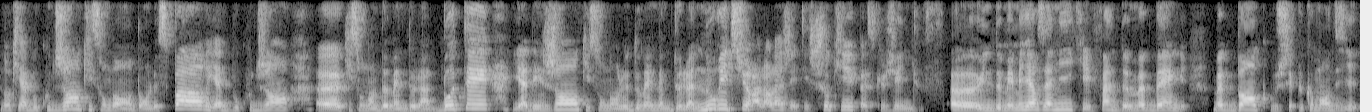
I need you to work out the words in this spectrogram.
Donc il y a beaucoup de gens qui sont dans, dans le sport, il y a beaucoup de gens euh, qui sont dans le domaine de la beauté, il y a des gens qui sont dans le domaine même de la nourriture. Alors là, j'ai été choquée parce que j'ai une, euh, une de mes meilleures amies qui est fan de mukbang, mukbang ou je sais plus comment on dit,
